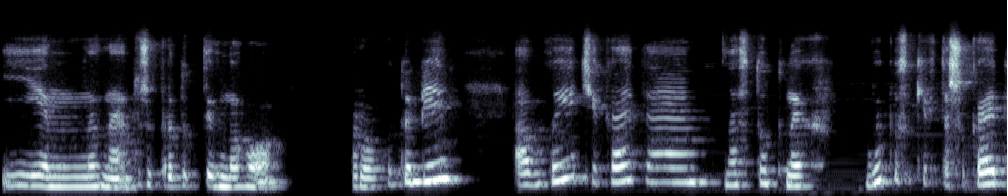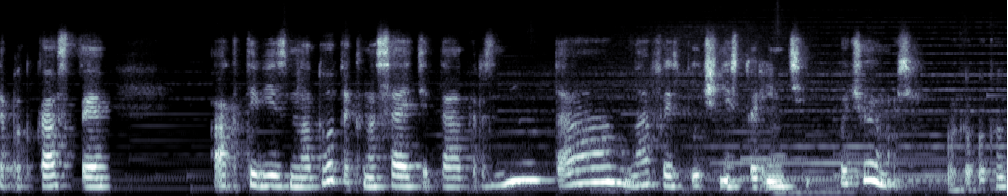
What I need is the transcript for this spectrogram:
і не знаю, дуже продуктивного року тобі. А ви чекайте наступних випусків та шукайте подкасти Активізм на дотик на сайті Театр Змін та на Фейсбучній сторінці. Почуємося. Пока-пока.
